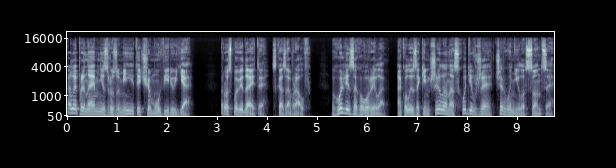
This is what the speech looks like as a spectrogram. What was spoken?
але принаймні зрозумієте, чому вірю я. Розповідайте, сказав Ралф. Голлі заговорила, а коли закінчила, на сході вже червоніло сонце.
